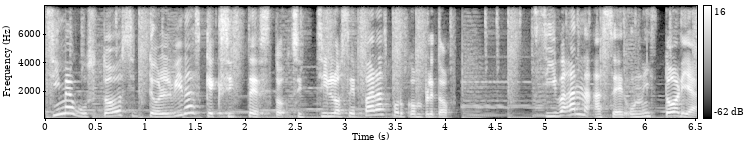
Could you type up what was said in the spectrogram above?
Sí me gustó si te olvidas que existe esto, si, si lo separas por completo si van a hacer una historia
